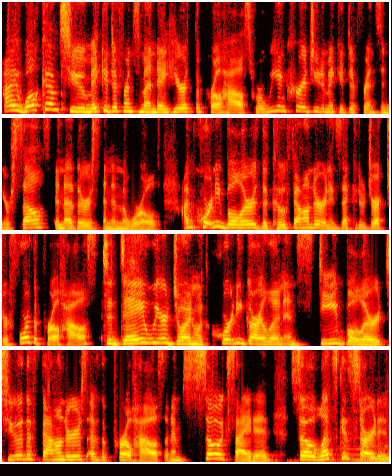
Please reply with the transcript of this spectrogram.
Hi, welcome to Make a Difference Monday here at the Pearl House, where we encourage you to make a difference in yourself, in others, and in the world. I'm Courtney Bullard, the co founder and executive director for the Pearl House. Today, we are joined with Courtney Garland and Steve Bullard, two of the founders of the Pearl House, and I'm so excited. So let's get started.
